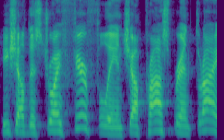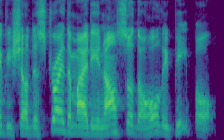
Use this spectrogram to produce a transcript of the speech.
He shall destroy fearfully and shall prosper and thrive. He shall destroy the mighty and also the holy people.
